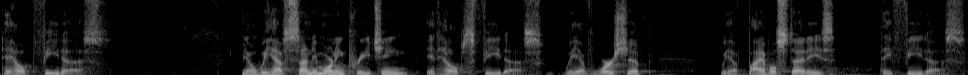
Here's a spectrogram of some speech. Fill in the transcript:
to help feed us. You know, we have Sunday morning preaching, it helps feed us. We have worship, we have Bible studies, they feed us.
